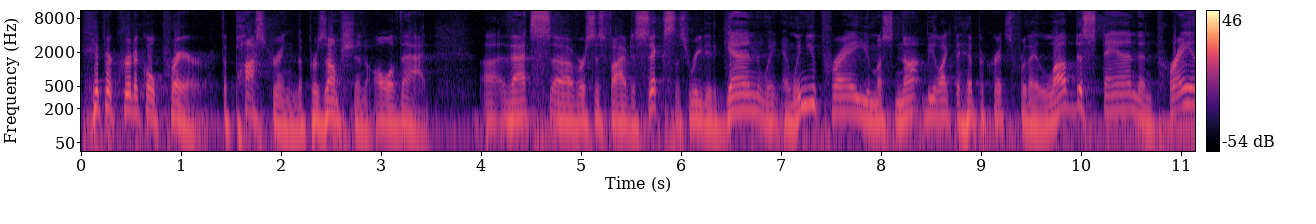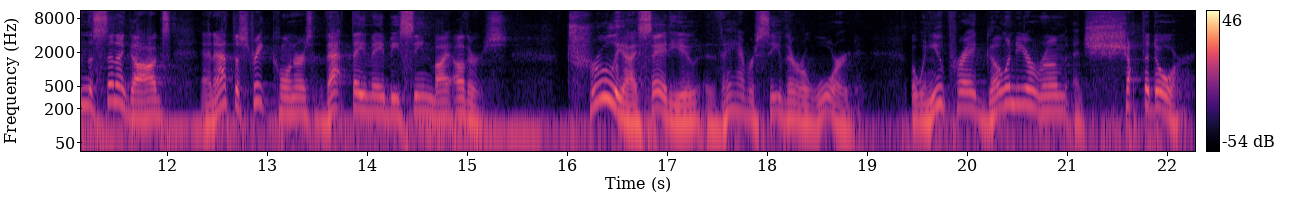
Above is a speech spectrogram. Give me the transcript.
hypocritical prayer, the posturing, the presumption, all of that. Uh, that's uh, verses 5 to 6. Let's read it again. And when you pray, you must not be like the hypocrites, for they love to stand and pray in the synagogues and at the street corners, that they may be seen by others. Truly, I say to you, they have received their reward. But when you pray, go into your room and shut the door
